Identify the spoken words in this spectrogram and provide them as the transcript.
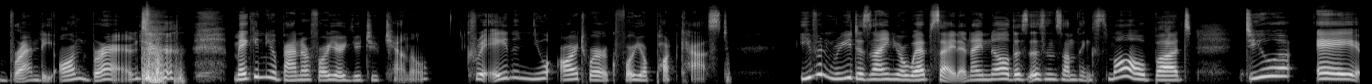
brandy on brand. Make a new banner for your YouTube channel. Create a new artwork for your podcast. Even redesign your website. And I know this isn't something small, but do a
